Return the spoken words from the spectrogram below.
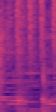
Somebody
